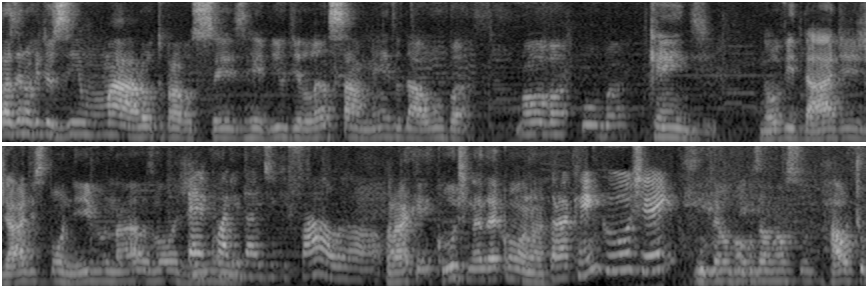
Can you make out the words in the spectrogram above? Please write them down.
Trazendo um videozinho maroto pra vocês, review de lançamento da Urban, nova Urban Candy. Novidade já disponível nas lojinhas. É qualidade que fala, Pra quem curte, né, Decona? ó. Pra quem curte, hein? Então vamos ao nosso How to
